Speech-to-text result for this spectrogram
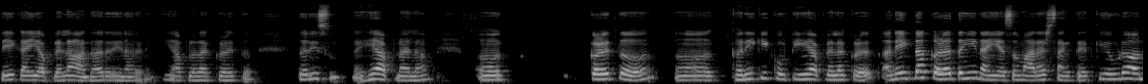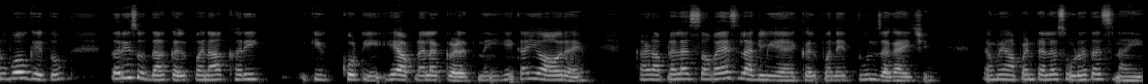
ते काही आपल्याला आधार देणार नाही हे आपल्याला कळतं. तरी सु हे आपणाला कळतं खरी की खोटी हे आपल्याला कळत. अनेकदा कळतही नाही असं महाराज सांगतायत की एवढा अनुभव घेतो तरीसुद्धा कल्पना खरी की खोटी हे आपल्याला कळत नाही. हे काही और आहे. कारण आपल्याला सवयच लागली आहे कल्पनेतून जगायची. त्यामुळे आपण त्याला सोडतच नाही.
